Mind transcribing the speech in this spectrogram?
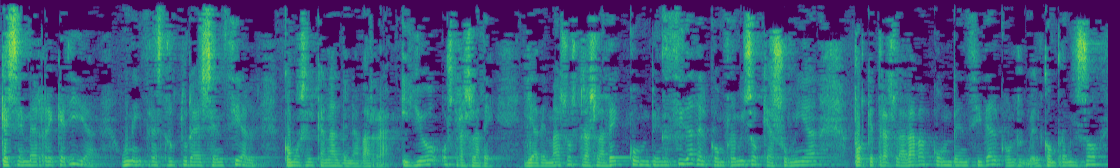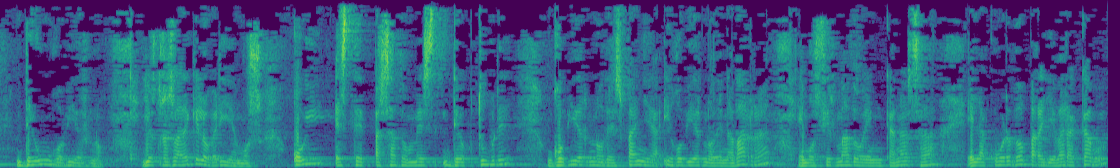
que se me requería una infraestructura esencial como es el Canal de Navarra. Y yo os trasladé. Y además os trasladé convencida del compromiso que asumía, porque trasladaba convencida el, el compromiso de un gobierno. Y os trasladé que lo veríamos. Hoy, este pasado mes de octubre, Gobierno de España y Gobierno de Navarra hemos firmado en Canasa el acuerdo para llevar a cabo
